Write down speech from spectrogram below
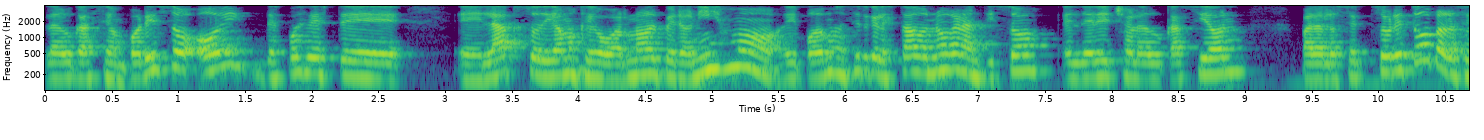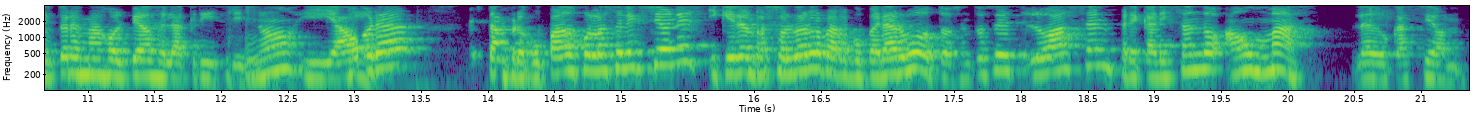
la educación. Por eso hoy, después de este eh, lapso, digamos, que gobernó el peronismo, eh, podemos decir que el Estado no garantizó el derecho a la educación para los, sobre todo para los sectores más golpeados de la crisis, ¿no? Y ahora están preocupados por las elecciones y quieren resolverlo para recuperar votos. Entonces lo hacen precarizando aún más la educación.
